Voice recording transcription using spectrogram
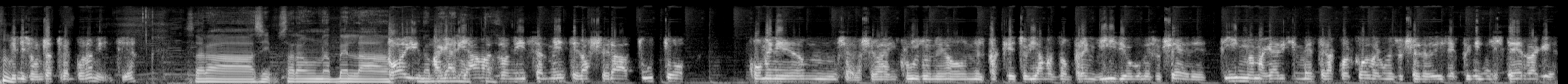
Hm. quindi sono già tre abbonamenti. eh. Sarà, sì, sarà una bella. Poi una bella magari lotta. Amazon inizialmente lascerà tutto come ne- mm, cioè, lascerà incluso nel, nel pacchetto di Amazon Prime Video come succede. Team magari si inventerà qualcosa come succede ad esempio in Inghilterra che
